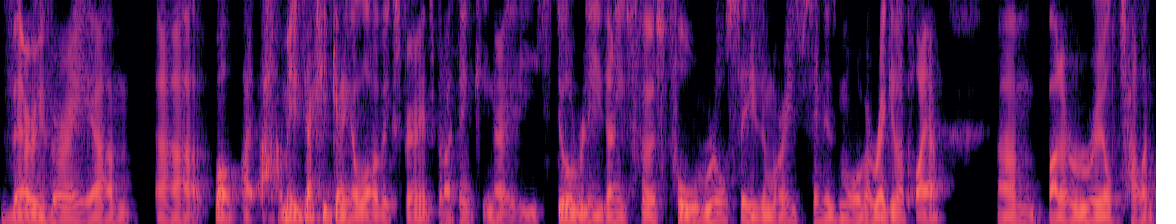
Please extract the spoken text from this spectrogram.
very, very um, uh, well, I, I, mean, he's actually getting a lot of experience, but I think you know he's still really he's only his first full real season where he's seen as more of a regular player, um, but a real talent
